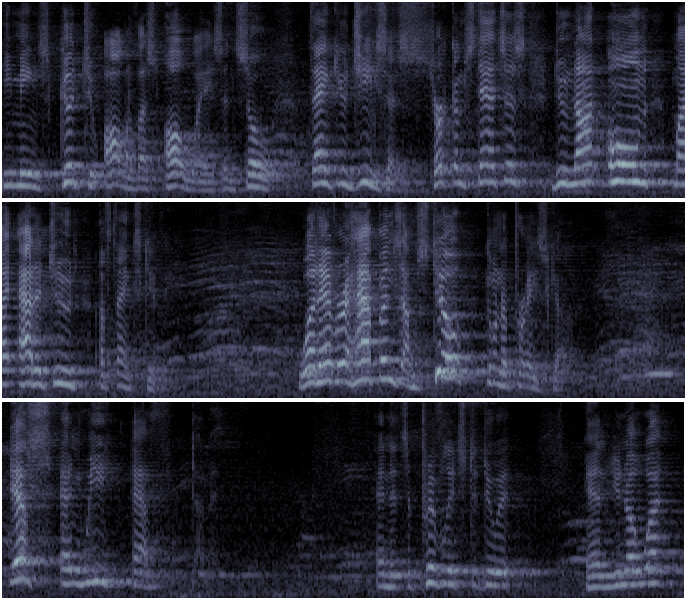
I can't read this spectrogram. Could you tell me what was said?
He means good to all of us always. And so, thank you, Jesus. Circumstances do not own my attitude of thanksgiving. Whatever happens, I'm still going to praise God. Yes, and we have done it. And it's a privilege to do it. And you know what?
